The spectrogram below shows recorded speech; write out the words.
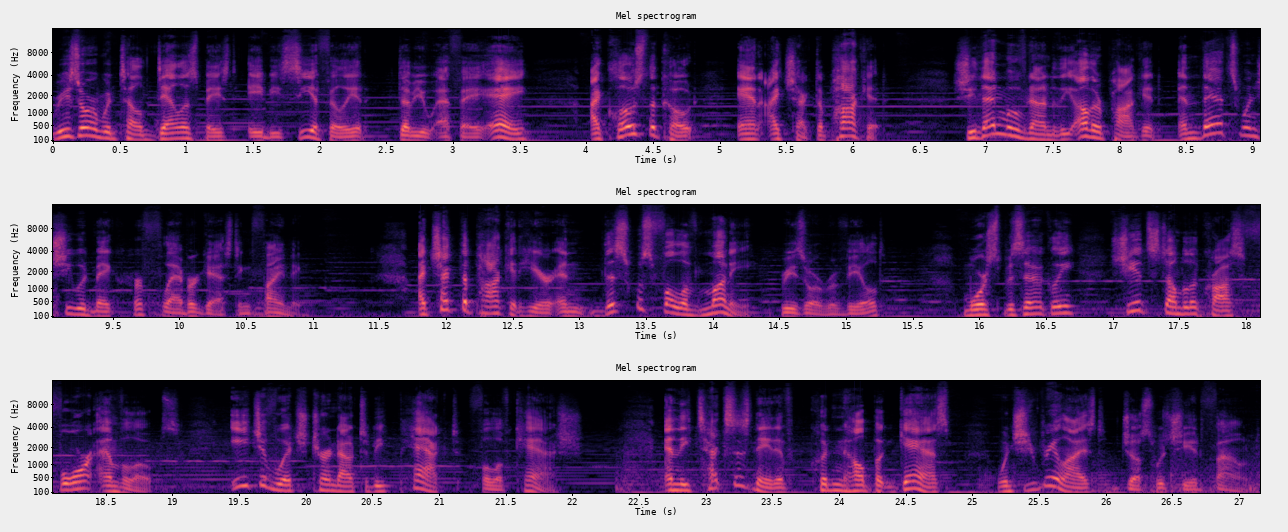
Rezor would tell Dallas-based ABC affiliate WFAA, I closed the coat and I checked a pocket. She then moved on to the other pocket and that's when she would make her flabbergasting finding. I checked the pocket here and this was full of money, Rezor revealed. More specifically, she had stumbled across four envelopes, each of which turned out to be packed full of cash. And the Texas native couldn't help but gasp when she realized just what she had found.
